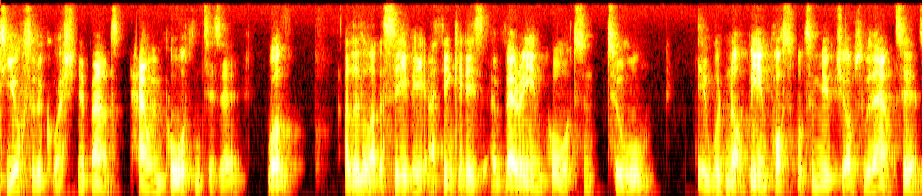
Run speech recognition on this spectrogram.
To your sort of question about how important is it? Well, a little like the CV, I think it is a very important tool. It would not be impossible to move jobs without it,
